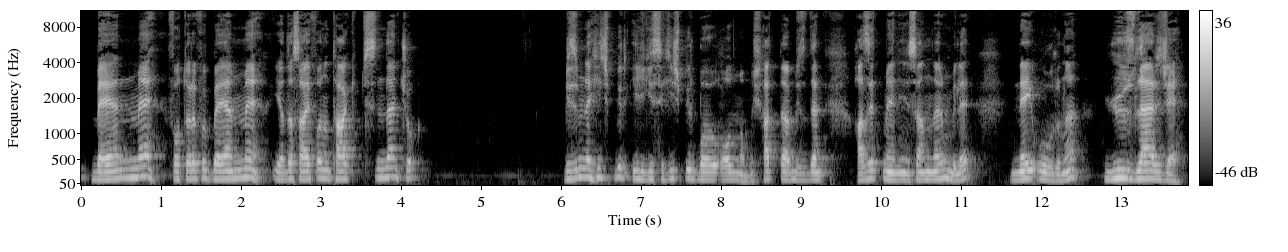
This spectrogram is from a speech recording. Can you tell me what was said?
beğenme, fotoğrafı beğenme ya da sayfanın takipçisinden çok bizimle hiçbir ilgisi, hiçbir bağı olmamış. Hatta bizden haz etmeyen insanların bile ney uğruna yüzlerce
